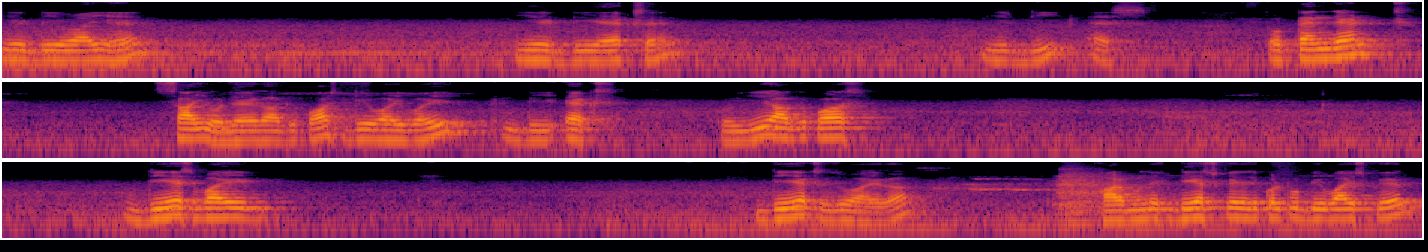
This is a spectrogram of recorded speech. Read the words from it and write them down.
ये डी वाई है, ये डी एक्स है, ये डी एस तो टेंजेंट साई हो जाएगा आपके पास D Y by D X तो ये आपके पास D S by D X जो आएगा फार्मूले D S square is equal to D Y square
